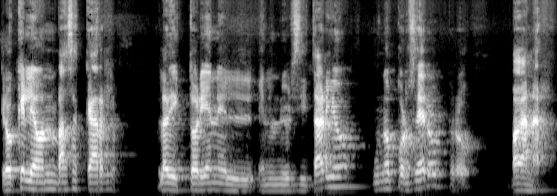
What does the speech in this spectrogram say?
creo que León va a sacar la victoria en el, en el universitario, 1 por 0, pero va a ganar.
